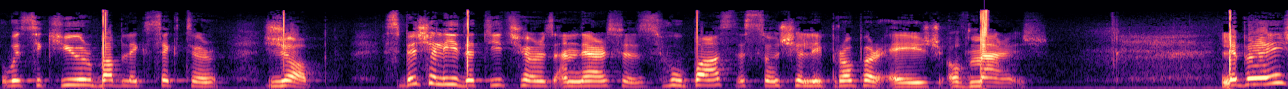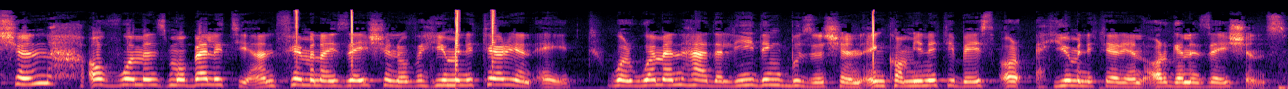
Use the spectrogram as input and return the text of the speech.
with secure public sector job, especially the teachers and nurses who pass the socially proper age of marriage. Liberation of women's mobility and feminization of humanitarian aid, where women had a leading position in community based or humanitarian organizations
